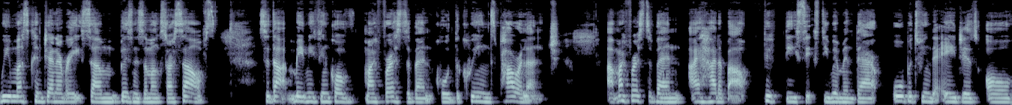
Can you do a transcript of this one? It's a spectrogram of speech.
We must can generate some business amongst ourselves. So that made me think of my first event called the Queen's Power Lunch. At my first event, I had about 50, 60 women there, all between the ages of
